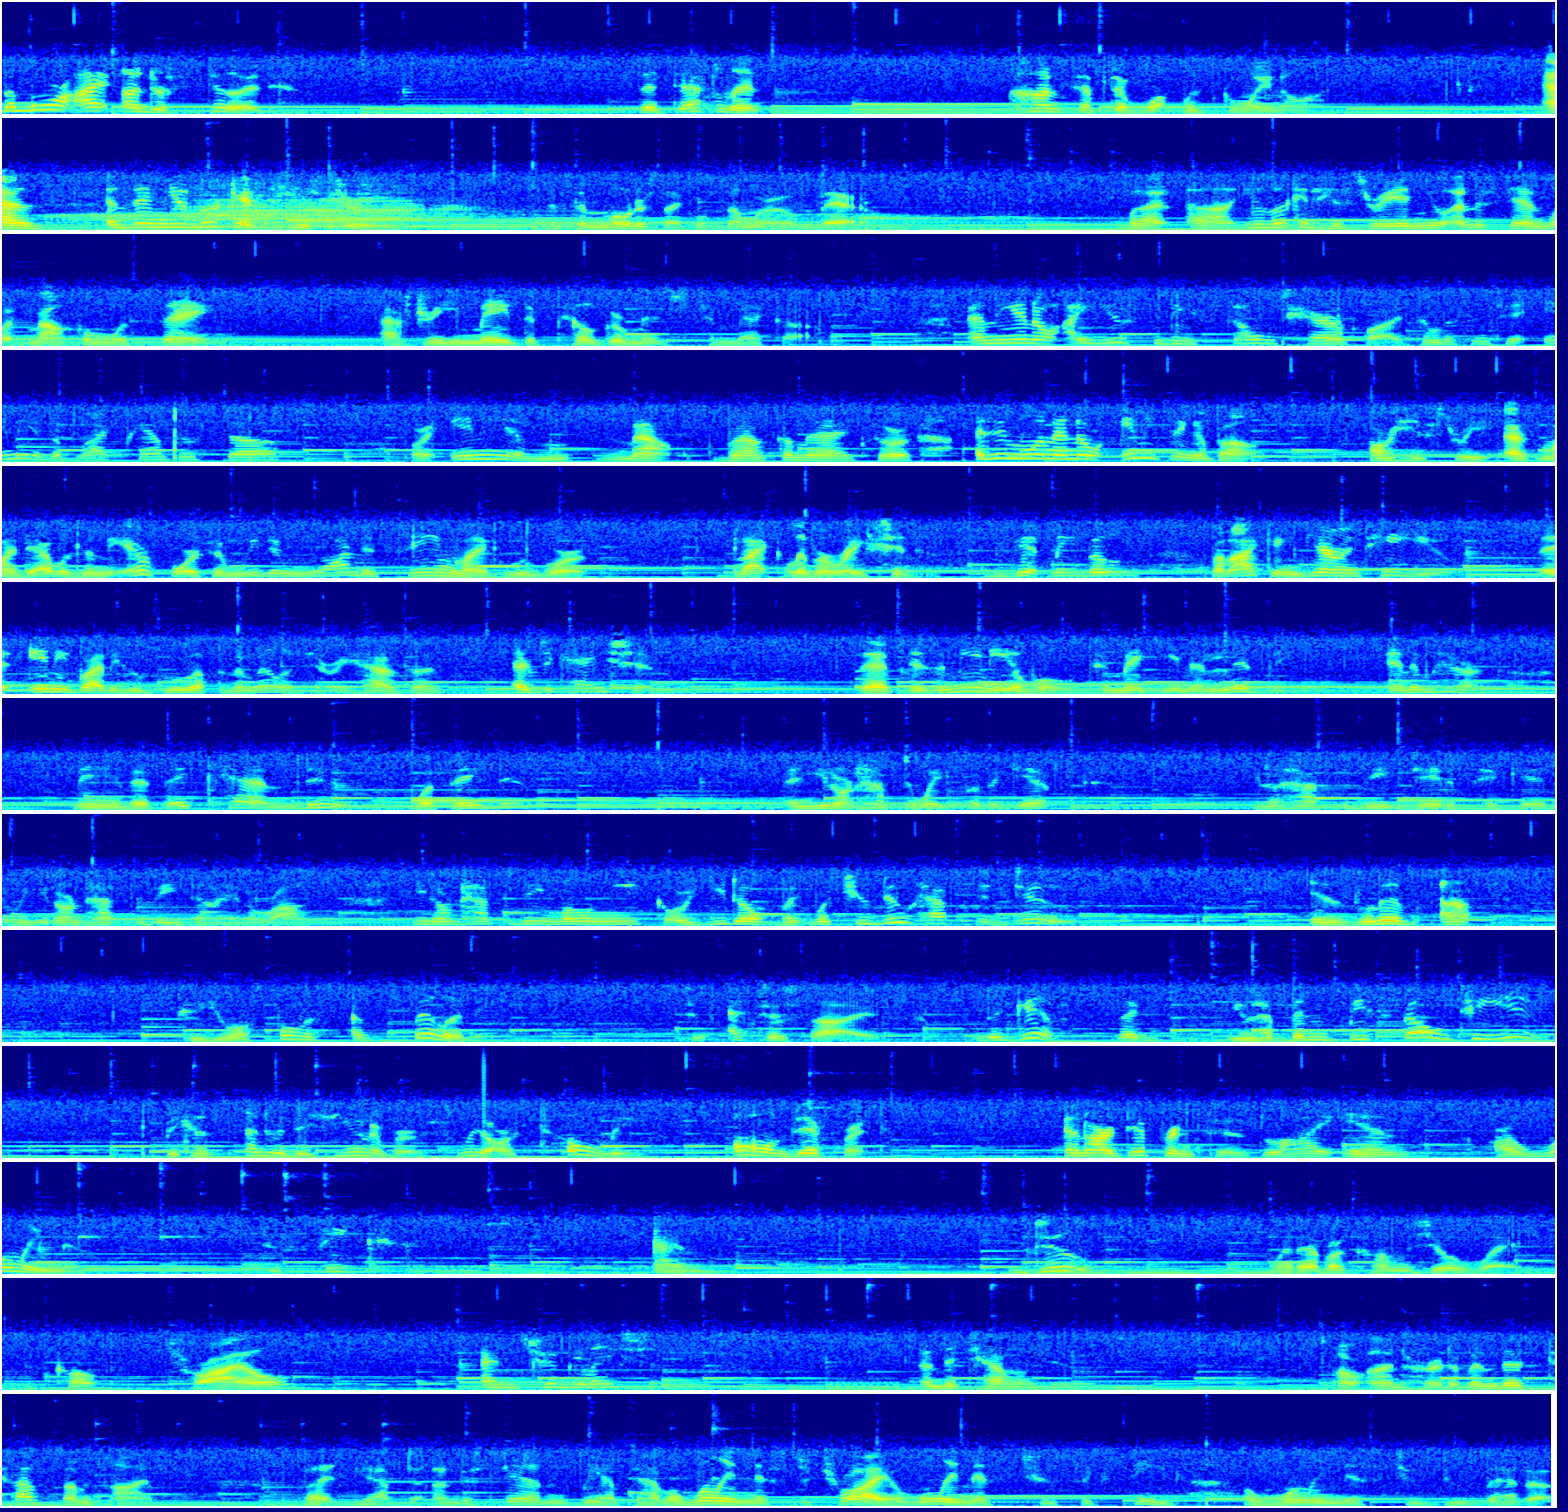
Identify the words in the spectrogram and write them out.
the more I understood the definite concept of what was going on. As and then you look at history. There's a motorcycle somewhere over there. But uh, you look at history and you understand what Malcolm was saying after he made the pilgrimage to Mecca. And you know, I used to be so terrified to listen to any of the Black Panther stuff or any of Malcolm X, or I didn't want to know anything about our history as my dad was in the Air Force and we didn't want to seem like we were black liberationists. You get me, boo? But I can guarantee you that anybody who grew up in the military has an education that is amenable to making a living in America, meaning that they can do what they do. And you don't have to wait for the gift. You don't have to be Jada Pinkett or you don't have to be Diana Ross You don't have to be Monique or you don't, but what you do have to do is live up to your fullest ability to exercise the gifts that you have been bestowed to you. Because under this universe, we are totally all different. And our differences lie in our willingness to seek and do whatever comes your way. It's called trial and tribulation. And the challenges are unheard of. And they're tough sometimes. But you have to understand, we have to have a willingness to try, a willingness to succeed, a willingness to do better.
